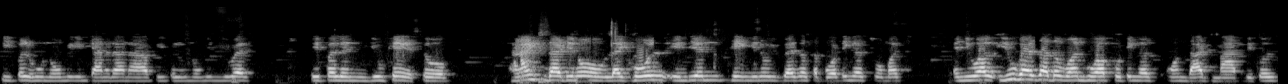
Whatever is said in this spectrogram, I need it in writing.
people who know me in Canada and I have people who know me in US, people in UK. So thanks that you know like whole Indian thing. You know you guys are supporting us so much, and you are you guys are the one who are putting us on that map because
